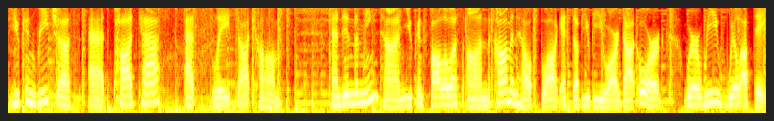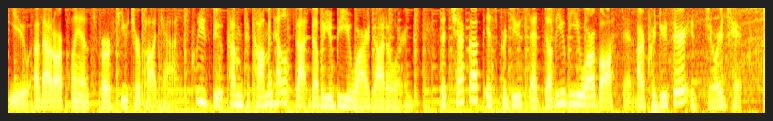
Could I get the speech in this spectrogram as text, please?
You can reach us at podcasts at slate.com. And in the meantime, you can follow us on the Common Health blog at WBUR.org, where we will update you about our plans for future podcasts. Please do come to commonhealth.wbur.org. The Checkup is produced at WBUR Boston. Our producer is George Hicks.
